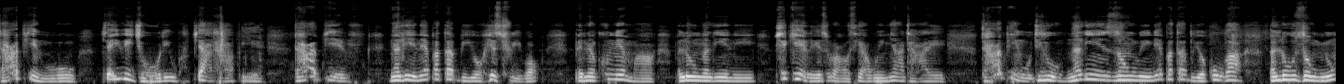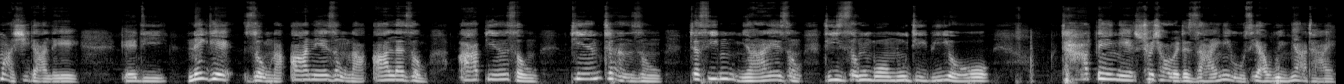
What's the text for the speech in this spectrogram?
ဒါအပြင်ကိုပြည့်ရွေဂျော်တွေကိုပြထားပြီးရယ်ဒါအပြင်ငလျင်နဲ့ပတ်သက်ပြီးတော့ history ပေါ့ဘယ်နှခုနှစ်မှာဘယ်လိုငလျင်တွေဖြစ်ခဲ့လဲဆိုတာကိုဆရာဝင်မျှထားတယ်ဒါအပြင်ကိုဒီလိုငလျင်ဇုံတွေနဲ့ပတ်သက်ပြီးတော့ကိုကဘယ်လိုဇုံမျိုးမှရှိတာလဲအဲဒီနှိပ်တဲ့ဇုံလားအားနည်းဇုံလားအားလက်ဇုံအားပြင်းဇုံပြင်းထန်ဇုံပျက်စီးမှုများတဲ့ဇုံဒီဇုံပေါ်မူတည်ပြီးတော့ ထားတဲ့နဲ့ structural design တွေကိုဆရာဝင်မျှထားတယ်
